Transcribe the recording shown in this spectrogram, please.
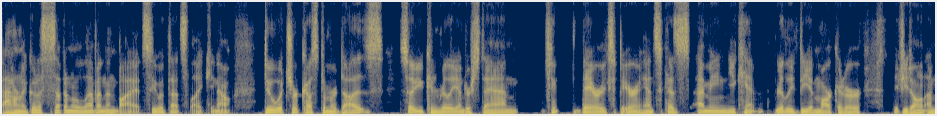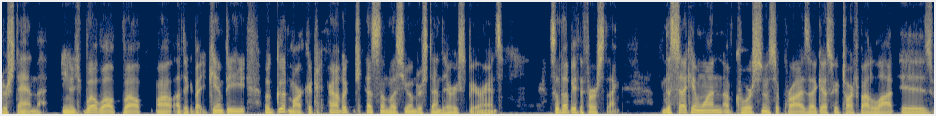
i don't know go to 7-eleven and buy it. See what that's like you know. Do what your customer does so you can really understand their experience because i mean you can't really be a marketer if you don't understand that. You know well well well, well i think about it. you can't be a good marketer i guess unless you understand their experience. So that'd be the first thing the second one, of course, no surprise, I guess we've talked about a lot, is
